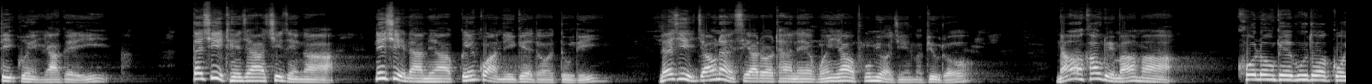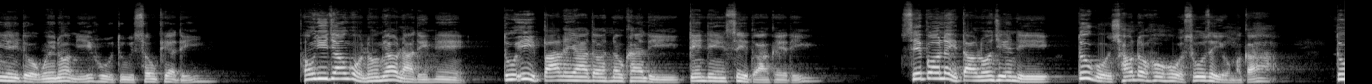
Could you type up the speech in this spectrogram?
တိကွင်ရခဲ့၏တက်ရှိထင်ရှားရှိစဉ်ကနှစ်ရှိလာများကင်းကွာနေခဲ့သောသူသည်လက်ရှိကျောင်းနိုင်ဆရာတော်ထံလည်းဝင်ရောက်ဖူးမြော်ခြင်းမပြုတော့ နောက်အခောက်တွေမှာမှခိုလုံခဲ့ဘူးသောကွန်ရိပ်တို့ဝင်တော့မည်ဟုသူဆုံးဖြတ်သည်ဖုန်ကြီးเจ้าကိုလုံမြောက်လာသည်နှင့်သူ၏ပါလျာသောနှုတ်ခမ်းသည်တင်းတင်းဆိတ်သွားခဲ့သည်စေပေါ်လိတ်တောင်လုံးချင်းသည်သူ့ကိုချောင်းတော့ဟုတ်ဟုတ်ဆိုးစေုံမကသူ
